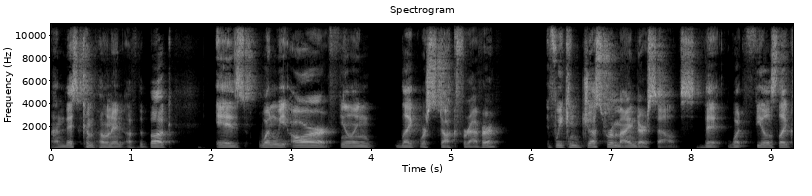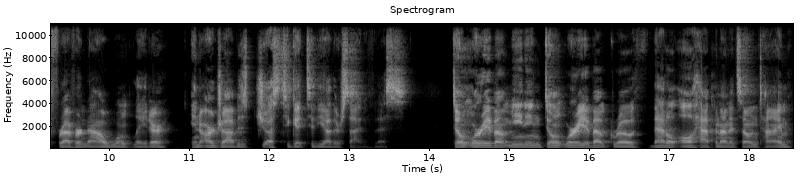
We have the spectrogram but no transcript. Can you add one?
on this component of the book is when we are feeling like we're stuck forever if we can just remind ourselves that what feels like forever now won't later, and our job is just to get to the other side of this. Don't worry about meaning. Don't worry about growth. That'll all happen on its own time.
